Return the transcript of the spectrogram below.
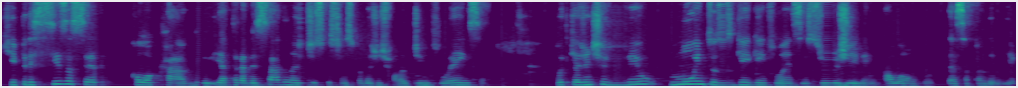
que precisa ser colocado e atravessado nas discussões quando a gente fala de influência, porque a gente viu muitos gig influencers surgirem ao longo dessa pandemia.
